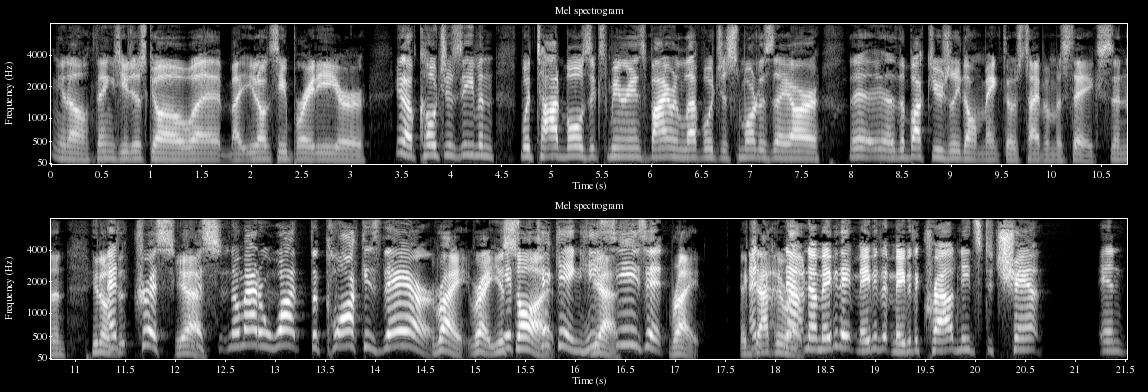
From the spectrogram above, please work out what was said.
you know, things you just go, uh, you don't see Brady or – you know, coaches even with Todd Bowles' experience, Byron Leftwich, as smart as they are, the, the Bucs usually don't make those type of mistakes. And then you know, and th- Chris, yeah. Chris, no matter what, the clock is there. Right, right. You it's saw ticking. it ticking. He yes. sees it. Right, exactly and right. Now, now maybe they maybe that maybe the crowd needs to chant in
